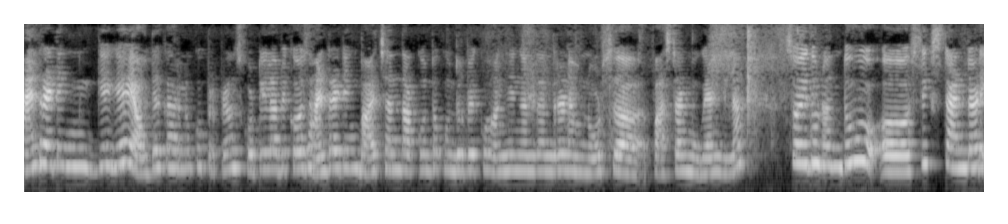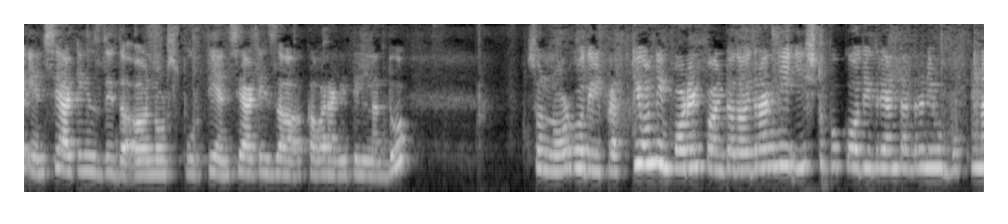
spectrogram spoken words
ಹ್ಯಾಂಡ್ ರೈಟಿಂಗಿಗೆ ಯಾವುದೇ ಕಾರಣಕ್ಕೂ ಪ್ರಿಫರೆನ್ಸ್ ಕೊಟ್ಟಿಲ್ಲ ಬಿಕಾಸ್ ಹ್ಯಾಂಡ್ ರೈಟಿಂಗ್ ಭಾಳ ಚಂದ ಹಾಕೊಂತ ಕುಂದಿರ್ಬೇಕು. ಹಂಗೆ ಹಿಂಗೆ ಅಂತಂದ್ರೆ ನಮ್ಮ ನೋಟ್ಸ್ ಫಾಸ್ಟಾಗಿ ಮುಗಿಯಂಗಿಲ್ಲ. ಸೊ ಇದು ನಂದು six standard N C R Ts ಇದು ನೋಟ್ಸ್ ಪೂರ್ತಿ N C R Ts cover ಆಗೈತಿ ಇಲ್ಲಿ ನಂದು. ಸೊ ನೋಡ್ಬೋದು, ಇಲ್ಲಿ ಪ್ರತಿಯೊಂದು ಇಂಪಾರ್ಟೆಂಟ್ ಪಾಯಿಂಟ್ ಅದ. ಇದ್ರಾಗ ನೀವು ಇಷ್ಟು ಬುಕ್ ಓದಿದ್ರಿ ಅಂತಂದ್ರೆ ನೀವು ಬುಕ್ನ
